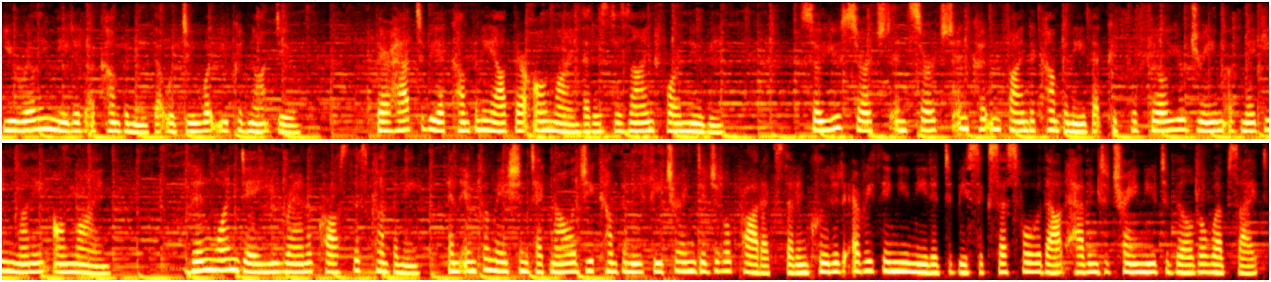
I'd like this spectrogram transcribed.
You really needed a company that would do what you could not do. There had to be a company out there online that is designed for a newbie. So you searched and searched and couldn't find a company that could fulfill your dream of making money online. Then one day you ran across this company, an information technology company featuring digital products that included everything you needed to be successful without having to train you to build a website.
